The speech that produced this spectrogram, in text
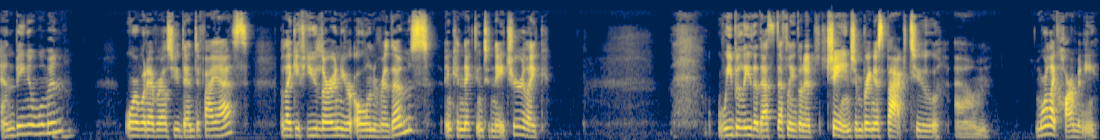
and being a woman or whatever else you identify as but like if you learn your own rhythms and connecting to nature like we believe that that's definitely going to change and bring us back to um, more like harmony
